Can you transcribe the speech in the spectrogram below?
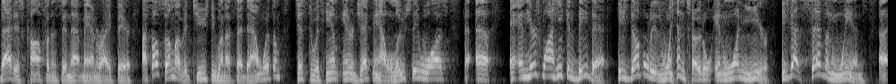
That is confidence in that man right there. I saw some of it Tuesday when I sat down with him, just with him interjecting how loose he was. Uh, and, here's why he can be that. He's doubled his win total in one year. He's got seven wins. Uh,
